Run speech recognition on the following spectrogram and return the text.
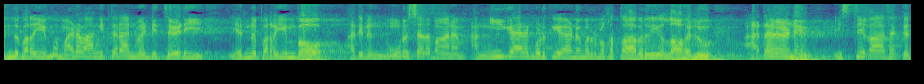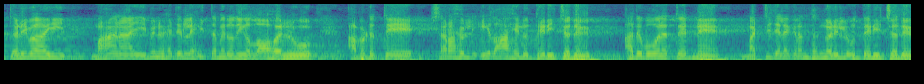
എന്ന് പറയുമ്പോൾ മഴ വാങ്ങിത്തരാൻ വേണ്ടി തേടി എന്ന് പറയുമ്പോൾ അതിന് നൂറ് ശതമാനം അംഗീകാരം കൊടുക്കുകയാണ് ഉമർ മുഹത്താബ് റളിയല്ലാഹു അതാണ് ഇസ്തിഗാസക്ക് തെളിവായി മഹാനായ ഇബിൻ ഹജർ ലഹിത്തമി അൻഹു അവിടുത്തെ ഷറഹുൽ ഇലാഹിൽ ഉദ്ധരിച്ചത്. അതുപോലെ തന്നെ മറ്റു ചില ഗ്രന്ഥങ്ങളിൽ ഉദ്ധരിച്ചത്.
